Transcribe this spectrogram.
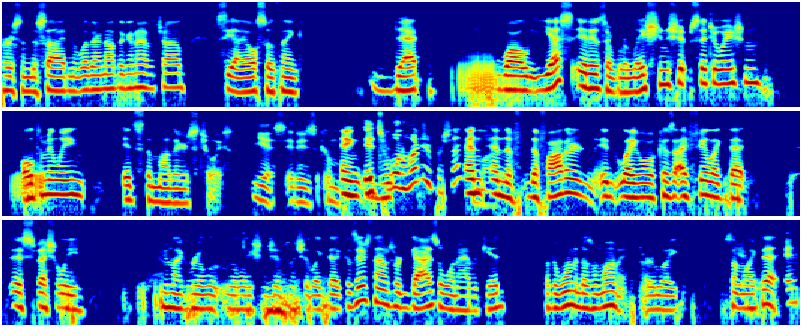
person decide whether or not they're going to have a child. See i also think that while yes it is a relationship situation ultimately it's the mother's choice Yes, it is. Com- And it's one hundred percent. and and the the father it, like well because i feel like that especially in like real relationships and shit like that because there's times where guys will want to have a kid but the woman doesn't want it or like something Yeah. like that and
